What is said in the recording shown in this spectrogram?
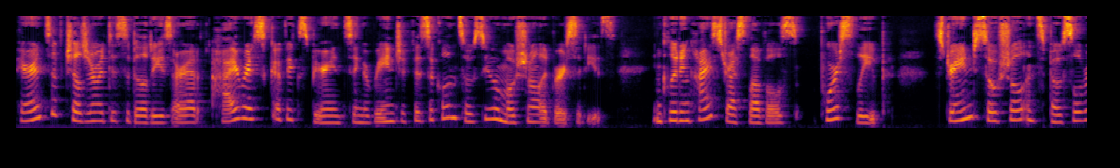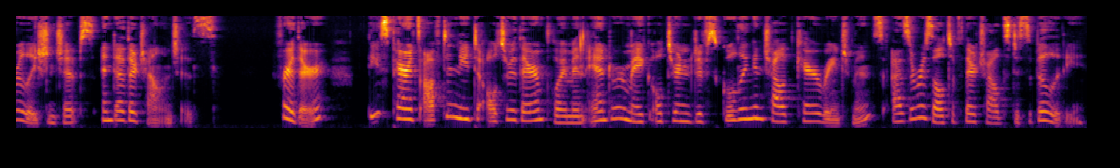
Parents of children with disabilities are at high risk of experiencing a range of physical and socio emotional adversities, including high stress levels, poor sleep, strained social and spousal relationships, and other challenges. Further, these parents often need to alter their employment and or make alternative schooling and childcare arrangements as a result of their child's disability.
